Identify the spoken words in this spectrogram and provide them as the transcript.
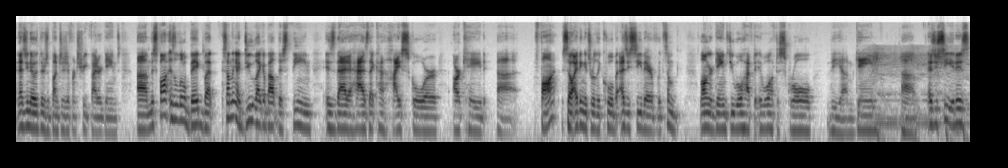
and as you know, there's a bunch of different Street Fighter games. Um, this font is a little big, but something I do like about this theme is that it has that kind of high score arcade uh, font. So I think it's really cool. But as you see there, with some longer games, you will have to it will have to scroll the um, game. Um, as you see, it is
